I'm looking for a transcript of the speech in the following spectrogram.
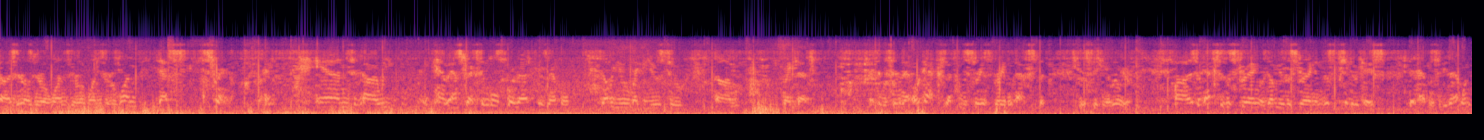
uh, 0010101, that's string. Okay? And uh, we have abstract symbols for that. For example, W might be used to um, write that, to refer to that, or X. That's the mysterious variable X that we were speaking of earlier. Uh, so X is a string, or W is a string. In this particular case, it happens to be that one.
